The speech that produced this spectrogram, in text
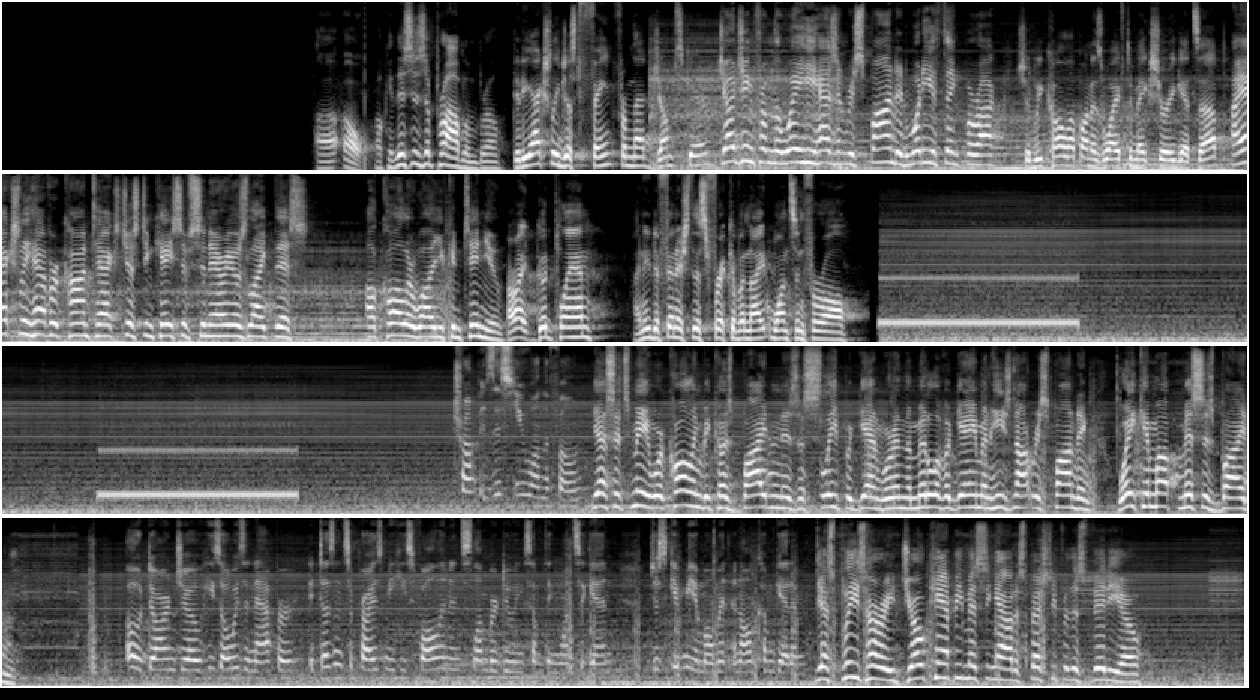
Uh, oh. Okay, this is a problem, bro. Did he actually just faint from that jump scare? Judging from the way he hasn't responded, what do you think, Barack? Should we call up on his wife to make sure he gets up? I actually have her contacts just in case of scenarios like this. I'll call her while you continue. All right, good plan. I need to finish this frick of a night once and for all. Trump, is this you on the phone? Yes, it's me. We're calling because Biden is asleep again. We're in the middle of a game and he's not responding. Wake him up, Mrs. Biden. Oh, darn, Joe. He's always a napper. It doesn't surprise me he's fallen in slumber doing something once again. Just give me a moment and I'll come get him. Yes, please hurry. Joe can't be missing out, especially for this video.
